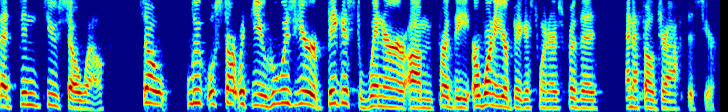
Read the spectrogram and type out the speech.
that didn't do so well. So Luke, we'll start with you. Who was your biggest winner um, for the, or one of your biggest winners for the NFL draft this year?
